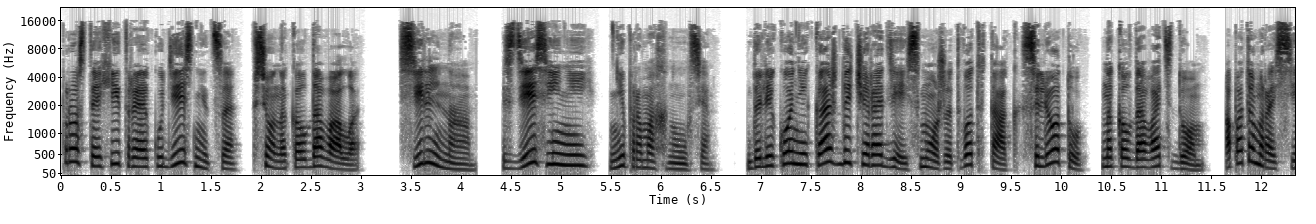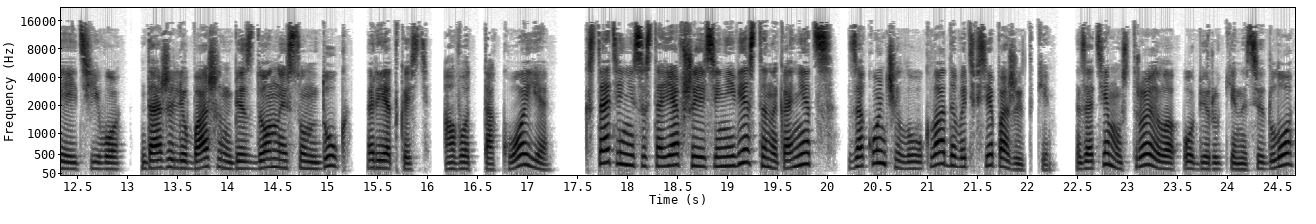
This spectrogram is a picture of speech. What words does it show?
Просто хитрая кудесница все наколдовала. Сильна. Здесь Еней не промахнулся. Далеко не каждый чародей сможет вот так, с лету, наколдовать дом, а потом рассеять его, даже Любашин бездонный сундук — редкость. А вот такое... Кстати, несостоявшаяся невеста, наконец, закончила укладывать все пожитки. Затем устроила обе руки на седло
